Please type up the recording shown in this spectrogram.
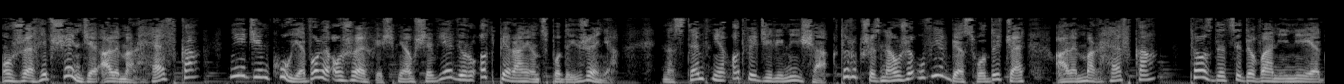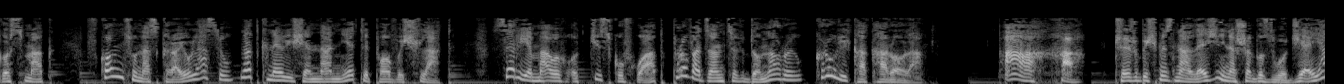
orzechy wszędzie, ale marchewka? Nie dziękuję, wolę orzechy, śmiał się wiewiór, odpierając podejrzenia. Następnie odwiedzili misia, który przyznał, że uwielbia słodycze, ale marchewka to zdecydowanie nie jego smak. W końcu na skraju lasu natknęli się na nietypowy ślad. Serię małych odcisków łap prowadzących do nory królika Karola. Aha, czyżbyśmy znaleźli naszego złodzieja?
